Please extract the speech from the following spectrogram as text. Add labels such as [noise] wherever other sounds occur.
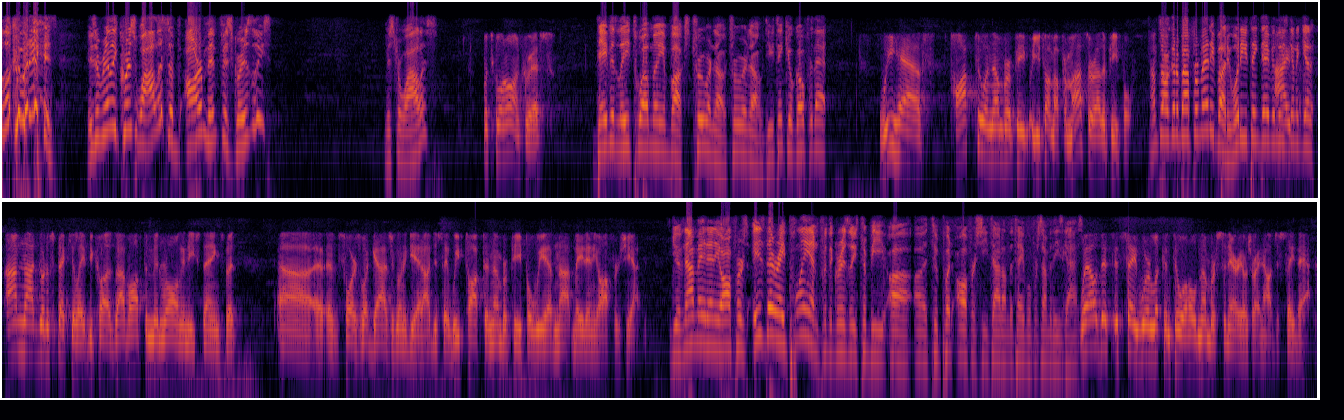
Oh, [laughs] look who it is. Is it really Chris Wallace of our Memphis Grizzlies? Mr. Wallace? What's going on, Chris? David Lee, 12 million bucks. True or no? True or no? Do you think you'll go for that? We have talked to a number of people. You talking about from us or other people? I'm talking about from anybody. What do you think David Lee's going to get? I'm not going to speculate because I've often been wrong in these things, but uh, as far as what guys are going to get, I'll just say we've talked to a number of people. We have not made any offers yet. You have not made any offers. Is there a plan for the Grizzlies to be uh, uh, to put offer sheets out on the table for some of these guys? Well, let's, say we're looking through a whole number of scenarios right now. I'll just say that.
